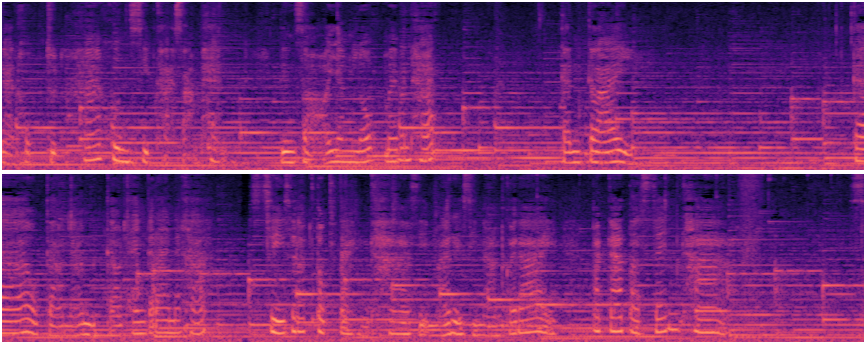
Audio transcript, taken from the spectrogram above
นาด 6.5คูณ10ค่ะ3แผ่น ดินสอยังลบไม้บรรทัด กันไกล กาวกาวน้ำหรือกาวแท่งก็ได้นะคะ สีสำหรับตกแต่งค่ะ สีไม้หรือสีน้ำก็ได้ ปากกาตัดเส้นค่ะส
